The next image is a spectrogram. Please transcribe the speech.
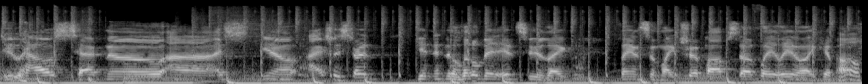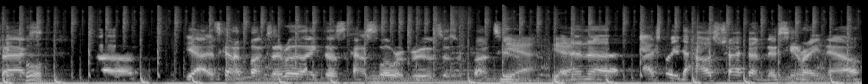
do house techno. Uh, I, you know, I actually started getting into a little bit into like playing some like trip hop stuff lately, like hip hop Oh, okay, tracks. cool. Yeah, it's kind of fun because I really like those kind of slower grooves. Those are fun too. Yeah, yeah. And then uh, actually, the house track I'm mixing right now.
